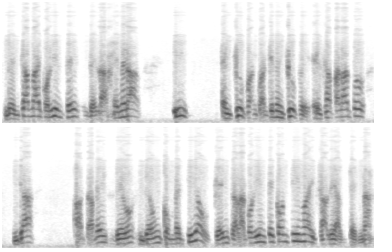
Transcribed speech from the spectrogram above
de entrada de corriente de la general y enchufa en cualquier enchufe ese aparato ya a través de un, de un convertidor que entra la corriente continua y sale alterna.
